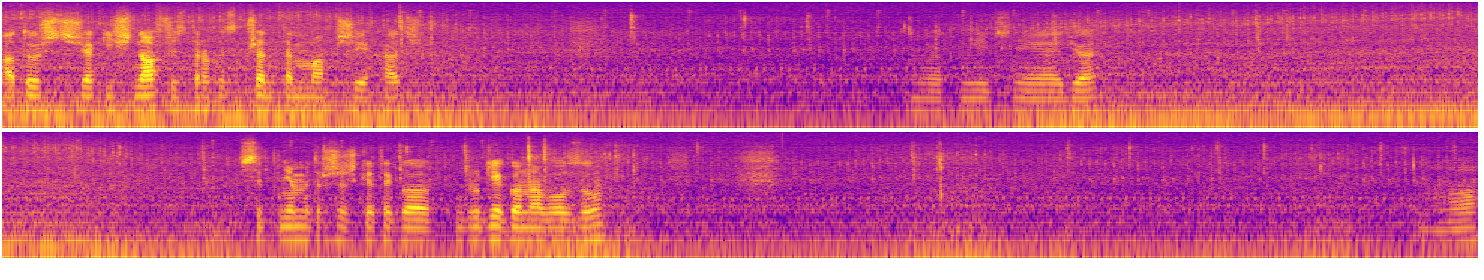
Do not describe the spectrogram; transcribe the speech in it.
A to już jakiś nowszy trochę sprzętem ma przyjechać. Nawet nic nie jedzie. Sypniemy troszeczkę tego drugiego nawozu. No.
